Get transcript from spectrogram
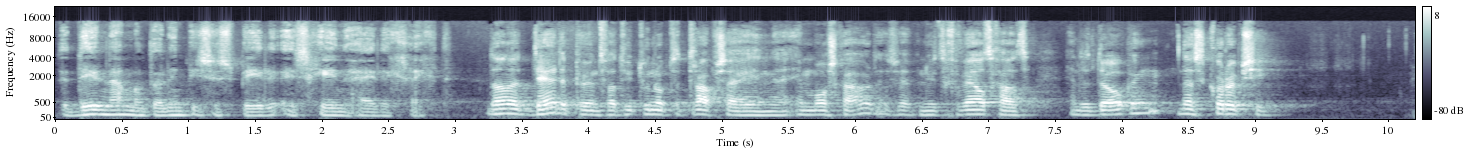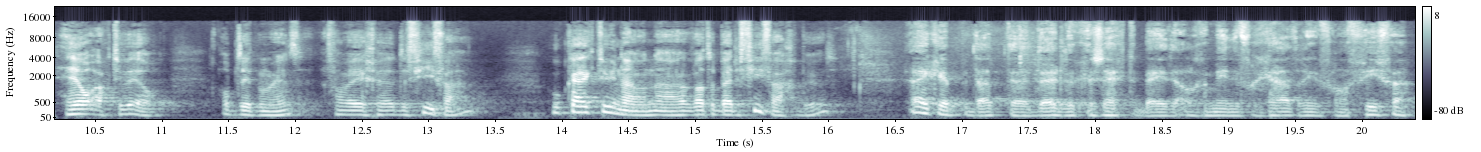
De deelname op de Olympische Spelen is geen heilig recht. Dan het derde punt wat u toen op de trap zei in, in Moskou. Dus we hebben nu het geweld gehad en de doping. Dat is corruptie. Heel actueel op dit moment vanwege de FIFA. Hoe kijkt u nou naar wat er bij de FIFA gebeurt? Ik heb dat uh, duidelijk gezegd bij de algemene vergadering van FIFA.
